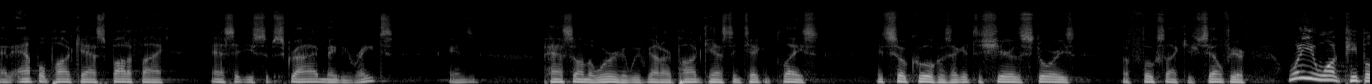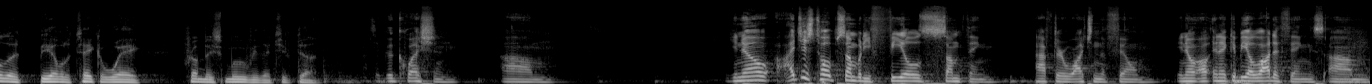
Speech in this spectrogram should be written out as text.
at Apple Podcasts, Spotify. Ask that you subscribe, maybe rate, and pass on the word that we've got our podcasting taking place. It's so cool because I get to share the stories of folks like yourself here. What do you want people to be able to take away from this movie that you've done? That's a good question. Um, you know, I just hope somebody feels something after watching the film. You know, and it could be a lot of things. Um,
